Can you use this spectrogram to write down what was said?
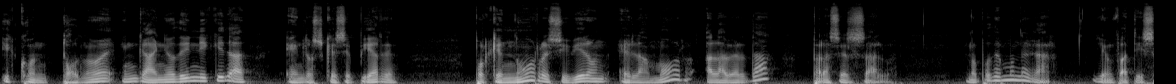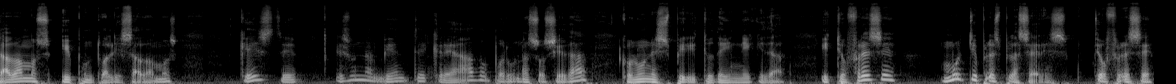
y con todo engaño de iniquidad en los que se pierden, porque no recibieron el amor a la verdad para ser salvos. No podemos negar, y enfatizábamos y puntualizábamos, que este es un ambiente creado por una sociedad con un espíritu de iniquidad y te ofrece múltiples placeres, te ofrece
